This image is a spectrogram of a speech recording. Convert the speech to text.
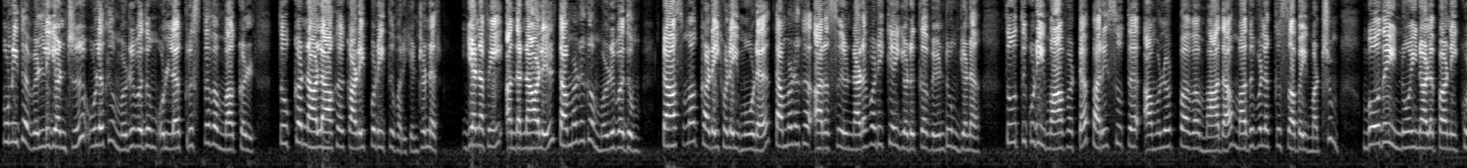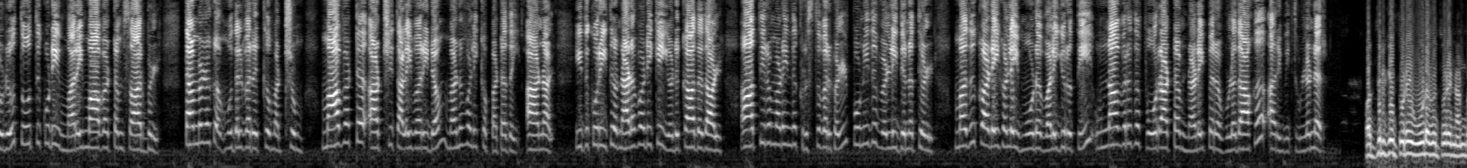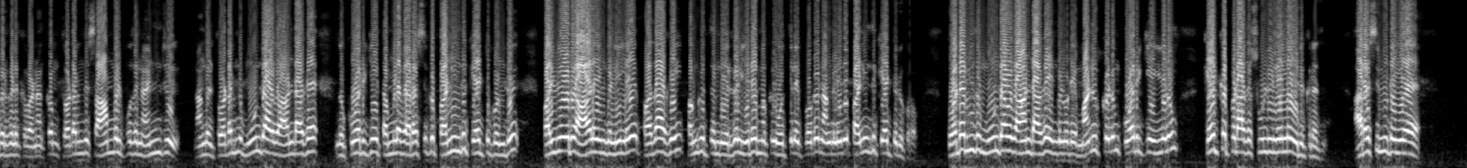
புனித வெள்ளியன்று உலகம் முழுவதும் உள்ள கிறிஸ்தவ மக்கள் துக்க நாளாக கடைபிடித்து வருகின்றனர். எனவே அந்த நாளில் தமிழகம் முழுவதும் டாஸ்மாக் கடைகளை மூட தமிழக அரசு நடவடிக்கை எடுக்க வேண்டும் என தூத்துக்குடி மாவட்ட பரிசுத்த அமலோட்பவ மாதா மதுவிலக்கு சபை மற்றும் போதை நோய் நலப்பணி குழு தூத்துக்குடி மறைமாவட்டம் சார்பில் தமிழக முதல்வருக்கு மற்றும் மாவட்ட ஆட்சித் தலைவரிடம் மனுவளிக்கப்பட்டது ஆனால் இதுகுறித்து நடவடிக்கை எடுக்காததால் ஆத்திரமடைந்த கிறிஸ்தவர்கள் புனித வெள்ளி தினத்தில் மது கடைகளை மூட வலியுறுத்தி உண்ணாவிரத போராட்டம் நடைபெற உள்ளதாக அறிவித்துள்ளனர். பத்திரிகை துறை ஊடகத்துறை நண்பர்களுக்கு வணக்கம். தொடர்ந்து சாம்பல் புதன் அன்று நாங்கள் தொடர்ந்து மூன்றாவது ஆண்டாக இந்த கோரிக்கையை தமிழக அரசுக்கு பணிந்து கேட்டுக்கொண்டு பல்வேறு ஆலயங்களிலே பதாகை பங்கு தந்தீர்கள். இறை மக்கள் ஒத்துழைப்போடு நாங்கள் இதை பணிந்து கேட்டிருக்கிறோம். தொடர்ந்து மூன்றாவது ஆண்டாக எங்களுடைய மனுக்களும் கோரிக்கைகளும் கேட்கப்படாத சூழ்நிலையில இருக்கிறது. அரசினுடைய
